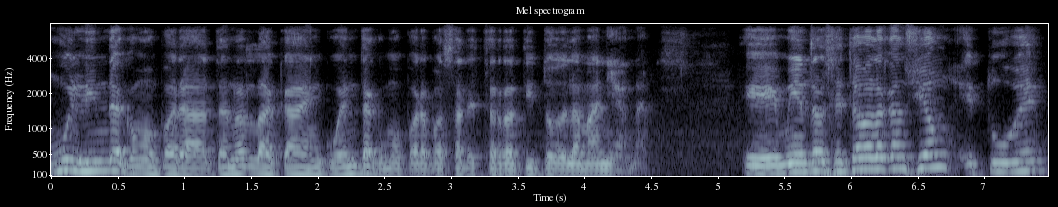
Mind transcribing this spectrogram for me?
muy linda como para tenerla acá en cuenta, como para pasar este ratito de la mañana. Eh, mientras estaba la canción, estuve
